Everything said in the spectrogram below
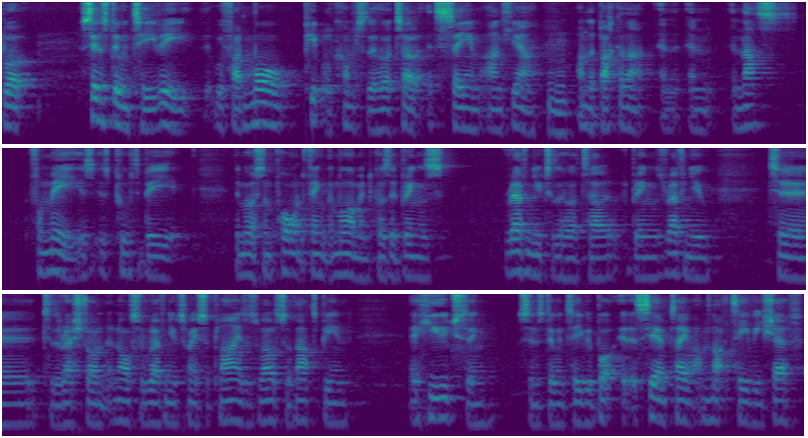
But since doing TV, we've had more people come to the hotel at Seaham and here mm-hmm. on the back of that, and and and that's for me is, is proved to be the most important thing at the moment because it brings revenue to the hotel, it brings revenue to to the restaurant, and also revenue to my suppliers as well. So that's been a huge thing since doing TV. But at the same time, I'm not a TV chef.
